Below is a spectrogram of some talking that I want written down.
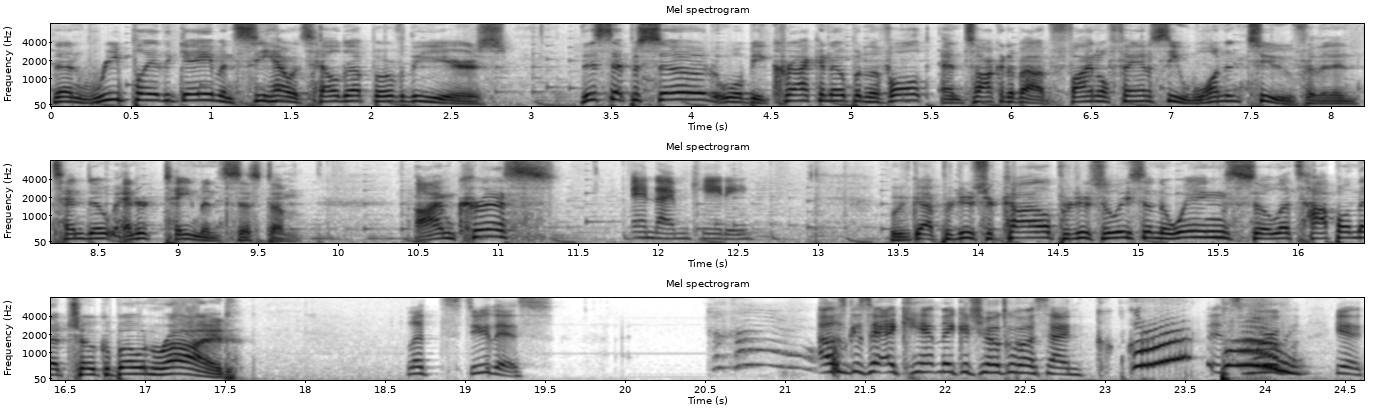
Then replay the game and see how it's held up over the years. This episode, we'll be cracking open the vault and talking about Final Fantasy 1 and 2 for the Nintendo Entertainment System. I'm Chris. And I'm Katie. We've got producer Kyle, producer Lisa in the wings, so let's hop on that chocobo and ride. Let's do this. I was gonna say I can't make a chocobo sound. It's more of yeah.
